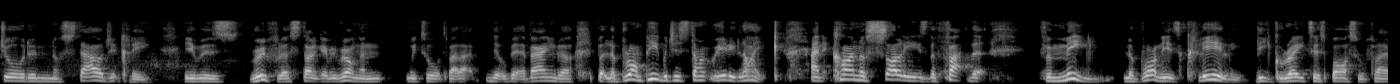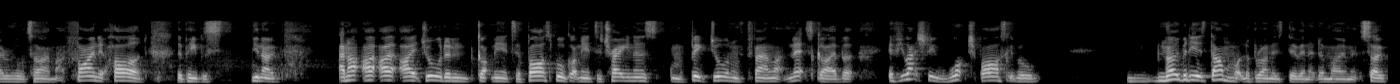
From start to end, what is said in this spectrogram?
jordan nostalgically he was ruthless don't get me wrong and we talked about that little bit of anger but lebron people just don't really like and it kind of sullies the fact that for me, LeBron is clearly the greatest basketball player of all time. I find it hard that people, you know, and I, I, I, Jordan got me into basketball, got me into trainers. I'm a big Jordan fan, like Nets guy. But if you actually watch basketball, nobody has done what LeBron is doing at the moment. So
